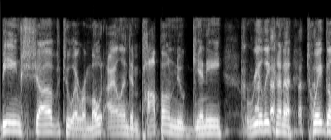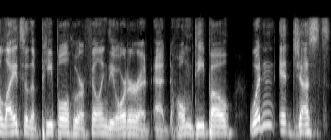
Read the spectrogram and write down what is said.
being shoved to a remote island in Papua New Guinea really kind of twig the lights of the people who are filling the order at, at Home Depot? Wouldn't it just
